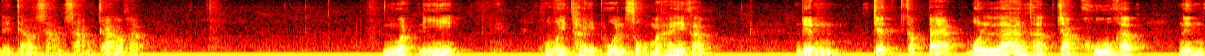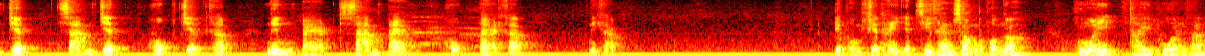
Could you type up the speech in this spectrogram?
ได้เก้าสามสามเก้าครับ งวดนี้หวยไทยพวนส่งมาให้ครับ เด่น 7 กับ 8 บนล่างครับ จับคู่ครับ 17 37 67 ครับ 18 38 68 ครับ นี่ครับ เดี๋ยวผมเขียนให้เอฟซีท่านช่องกับผมเนาะหวยไทยพวนครับ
